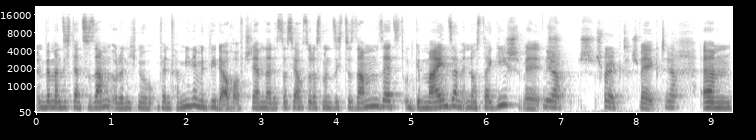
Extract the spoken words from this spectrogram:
Und wenn man sich dann zusammen, oder nicht nur, wenn Familienmitglieder auch oft sterben, dann ist das ja auch so, dass man sich zusammensetzt und gemeinsam in Nostalgie schwel Ja, sch schwelgt. schwelgt. Ja. Ähm,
